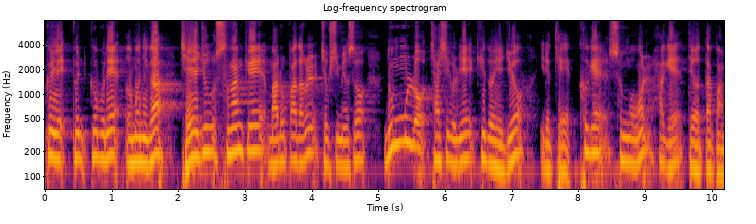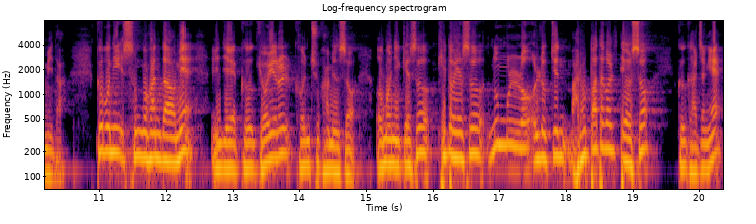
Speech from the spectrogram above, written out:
그, 그, 그분의 어머니가 제주 성안교회 마룻바닥을 적시면서 눈물로 자식을 위해 기도해주어 이렇게 크게 성공을 하게 되었다고 합니다. 그분이 성공한 다음에 이제 그 교회를 건축하면서 어머니께서 기도해서 눈물로 얼룩진 마룻바닥을 떼어서 그 가정의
